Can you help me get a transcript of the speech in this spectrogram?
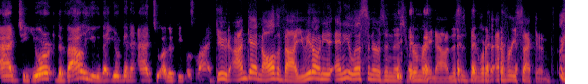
add to your the value that you're going to add to other people's lives. Dude, I'm getting all the value. We don't need any listeners in this room right now, and this has been worth every second. well,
